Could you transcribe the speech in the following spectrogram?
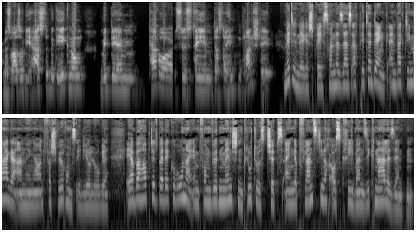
Und das war so die erste Begegnung mit dem Terrorsystem, das da hinten dran steht. Mit in der Gesprächsrunde saß auch Peter Denk, ein Bhakti-Maga-Anhänger und Verschwörungsideologe. Er behauptet, bei der Corona-Impfung würden Menschen Bluetooth-Chips eingepflanzt, die noch aus Kriebern Signale senden.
